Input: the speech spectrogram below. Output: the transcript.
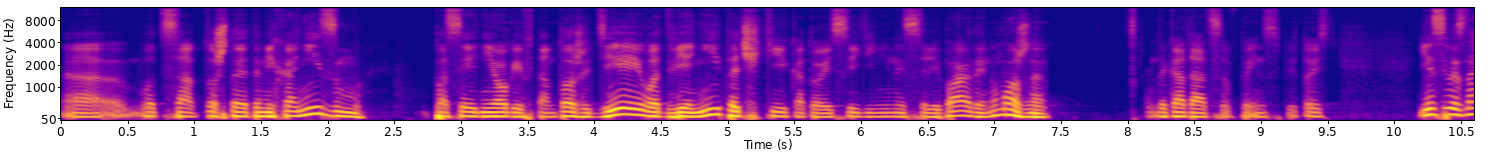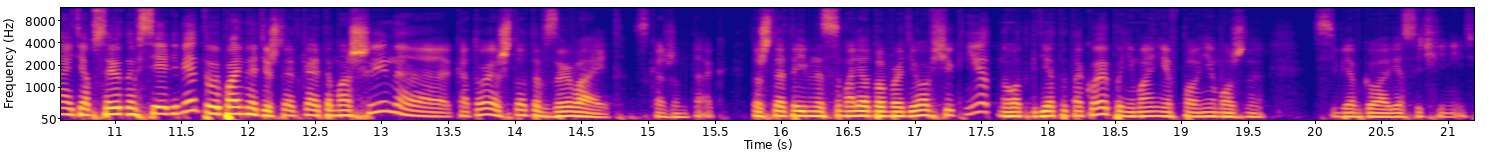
э, вот сам, то, что это механизм, последний иероглиф, там тоже дерево, две ниточки, которые соединены с алебардой, ну, можно догадаться, в принципе. То есть если вы знаете абсолютно все элементы, вы поймете, что это какая-то машина, которая что-то взрывает, скажем так. То, что это именно самолет-бомбардировщик, нет, но вот где-то такое понимание вполне можно себе в голове сочинить.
